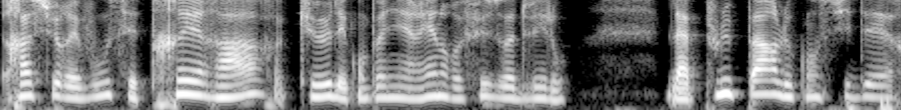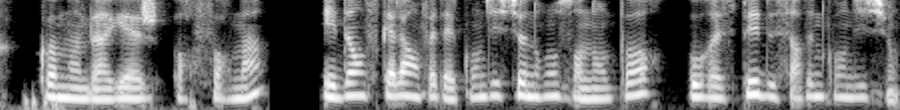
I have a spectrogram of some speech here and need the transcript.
rassurez-vous, c'est très rare que les compagnies aériennes refusent votre vélo. La plupart le considèrent comme un bagage hors format, et dans ce cas-là, en fait, elles conditionneront son emport au respect de certaines conditions.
